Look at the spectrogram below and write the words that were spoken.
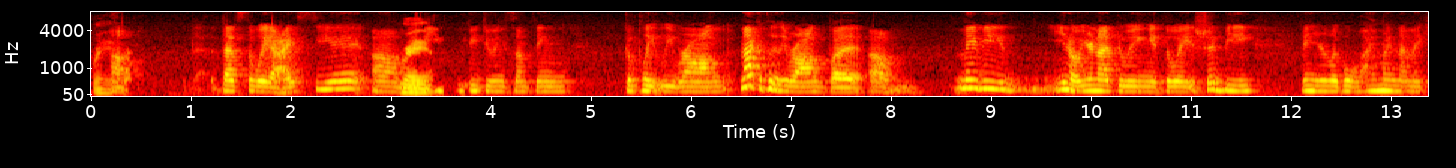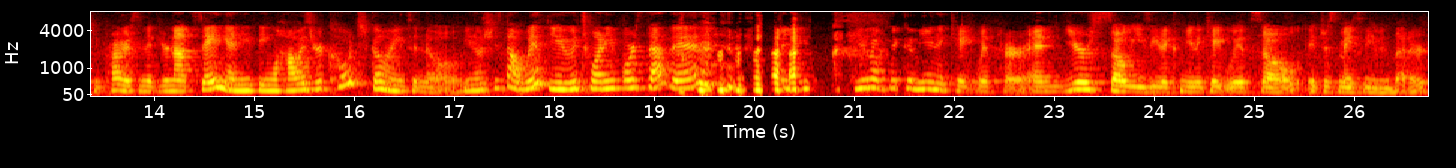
Right. Uh, that's the way I see it. Um, right. You could be doing something completely wrong. Not completely wrong, but um, maybe, you know, you're not doing it the way it should be and you're like, well, why am I not making progress? And if you're not saying anything, well, how is your coach going to know? You know, she's not with you 24 7. You have to communicate with her, and you're so easy to communicate with, so it just makes it even better.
